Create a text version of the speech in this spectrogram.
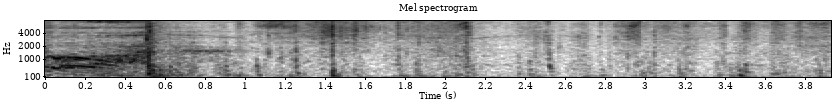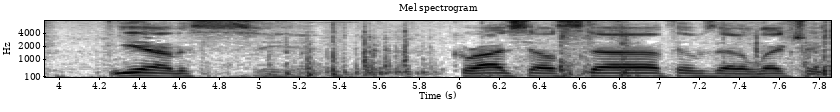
Oh. Yeah, see. Garage sale stuff. There was that electric.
